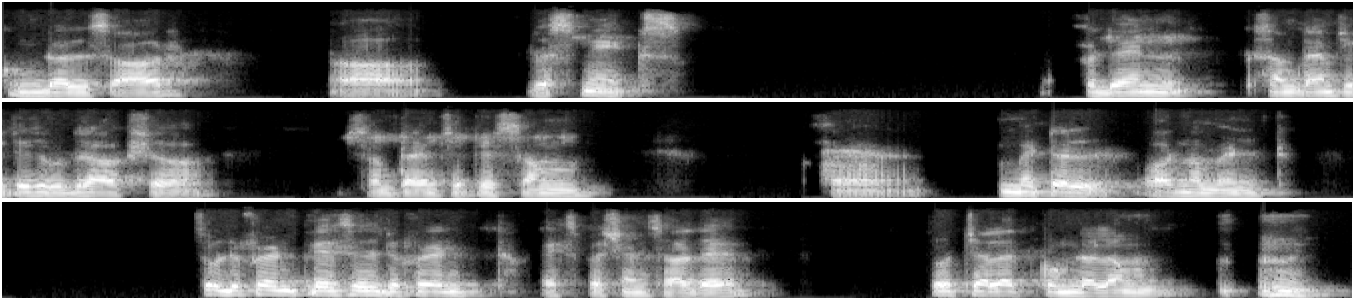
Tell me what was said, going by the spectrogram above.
kundals are uh, the snakes. Then sometimes it is Rudraksha, sometimes it is some uh, metal ornament. So different places, different expressions are there. So Chalat Kundalam,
